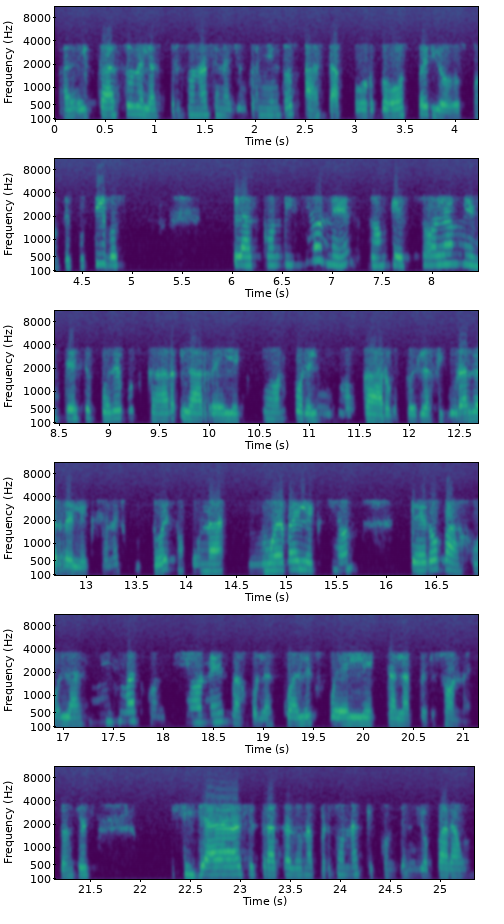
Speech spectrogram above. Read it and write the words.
para el caso de las personas en ayuntamientos hasta por dos periodos consecutivos. Las condiciones son que solamente se puede buscar la reelección por el mismo cargo, pues la figura de reelección es justo eso, una nueva elección, pero bajo las mismas condiciones bajo las cuales fue electa la persona. Entonces, si ya se trata de una persona que contendió para un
